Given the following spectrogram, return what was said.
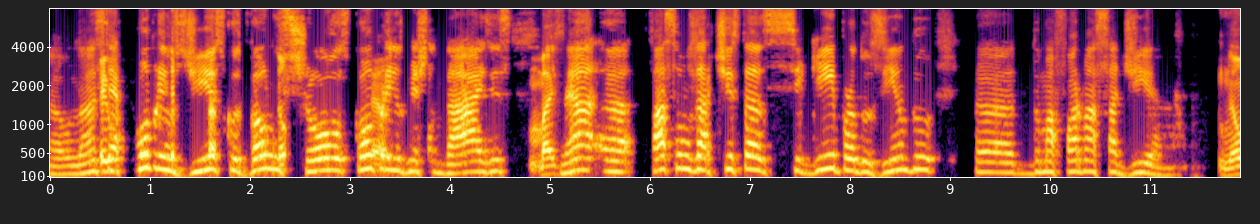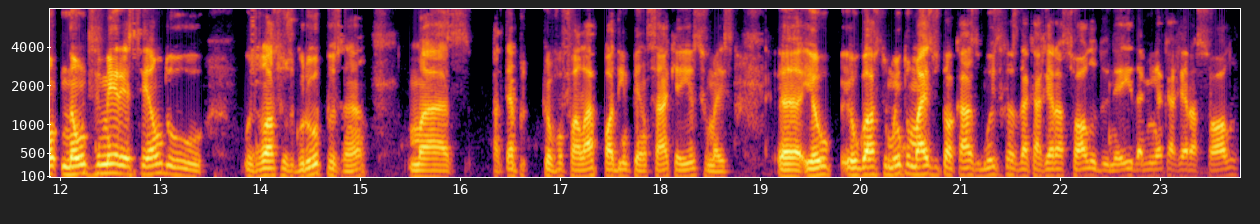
Uh, o lance eu... é comprem os discos, vão nos shows, comprem é. os merchandises, mas... né? Uh, façam os artistas seguir produzindo de uma forma sadia. Não, não desmerecendo os nossos grupos, né? mas até porque eu vou falar, podem pensar que é isso, mas uh, eu, eu gosto muito mais de tocar as músicas da carreira solo do Ney, da minha carreira solo,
